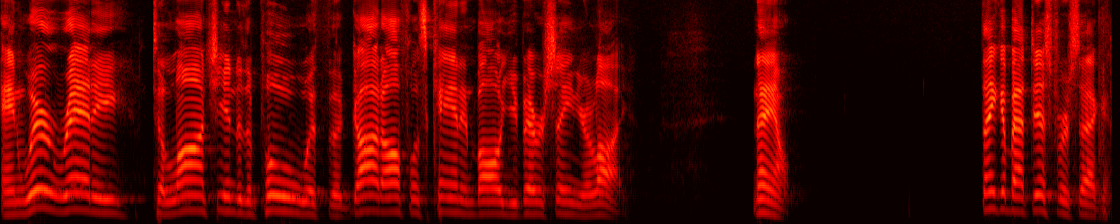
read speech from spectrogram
and we're ready to launch into the pool with the god awfulest cannonball you've ever seen in your life. Now, think about this for a second.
